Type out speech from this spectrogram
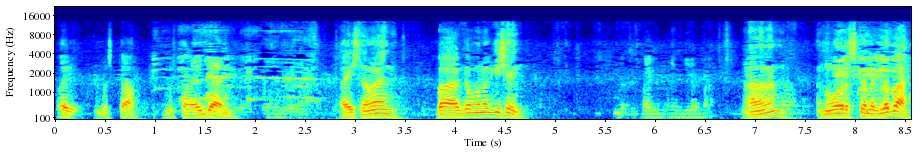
Hoy, kumusta? Kumusta kayo dyan? Ayos naman. Baga mo nagising. Ha? Anong oras ka naglaba?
